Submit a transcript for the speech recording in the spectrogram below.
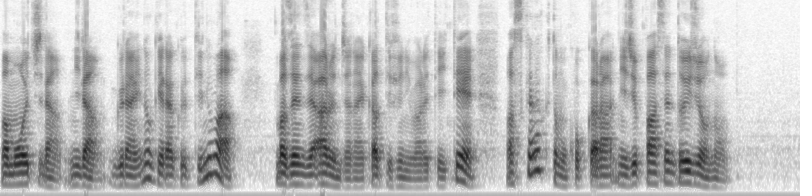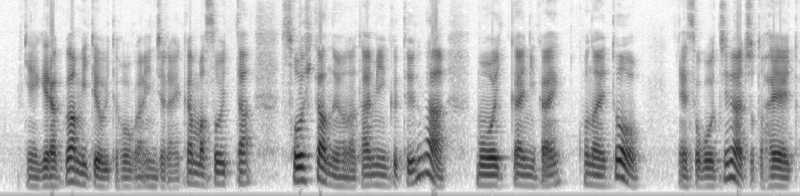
まあ、もう一段、二段ぐらいの下落っていうのは、まあ、全然あるんじゃないかっていうふうに言われていて、まあ、少なくともここから20%以上の下落は見ておいた方がいいんじゃないか、まあ、そういった総悲観のようなタイミングっていうのがもう1回2回来ないと底落ちにはちょっと早いと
